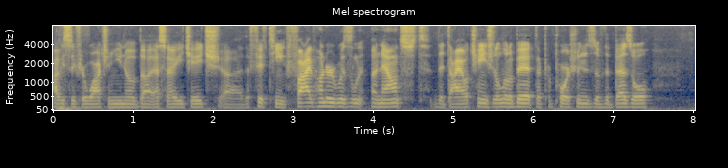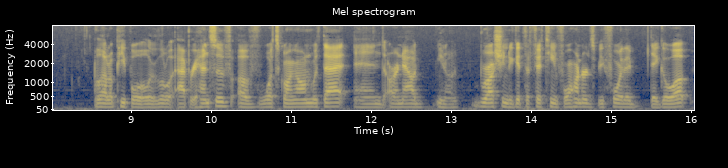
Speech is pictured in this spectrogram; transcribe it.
obviously if you're watching you know about SIHH uh, the 15500 was announced the dial changed a little bit the proportions of the bezel a lot of people are a little apprehensive of what's going on with that and are now you know rushing to get the 15400s before they, they go up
